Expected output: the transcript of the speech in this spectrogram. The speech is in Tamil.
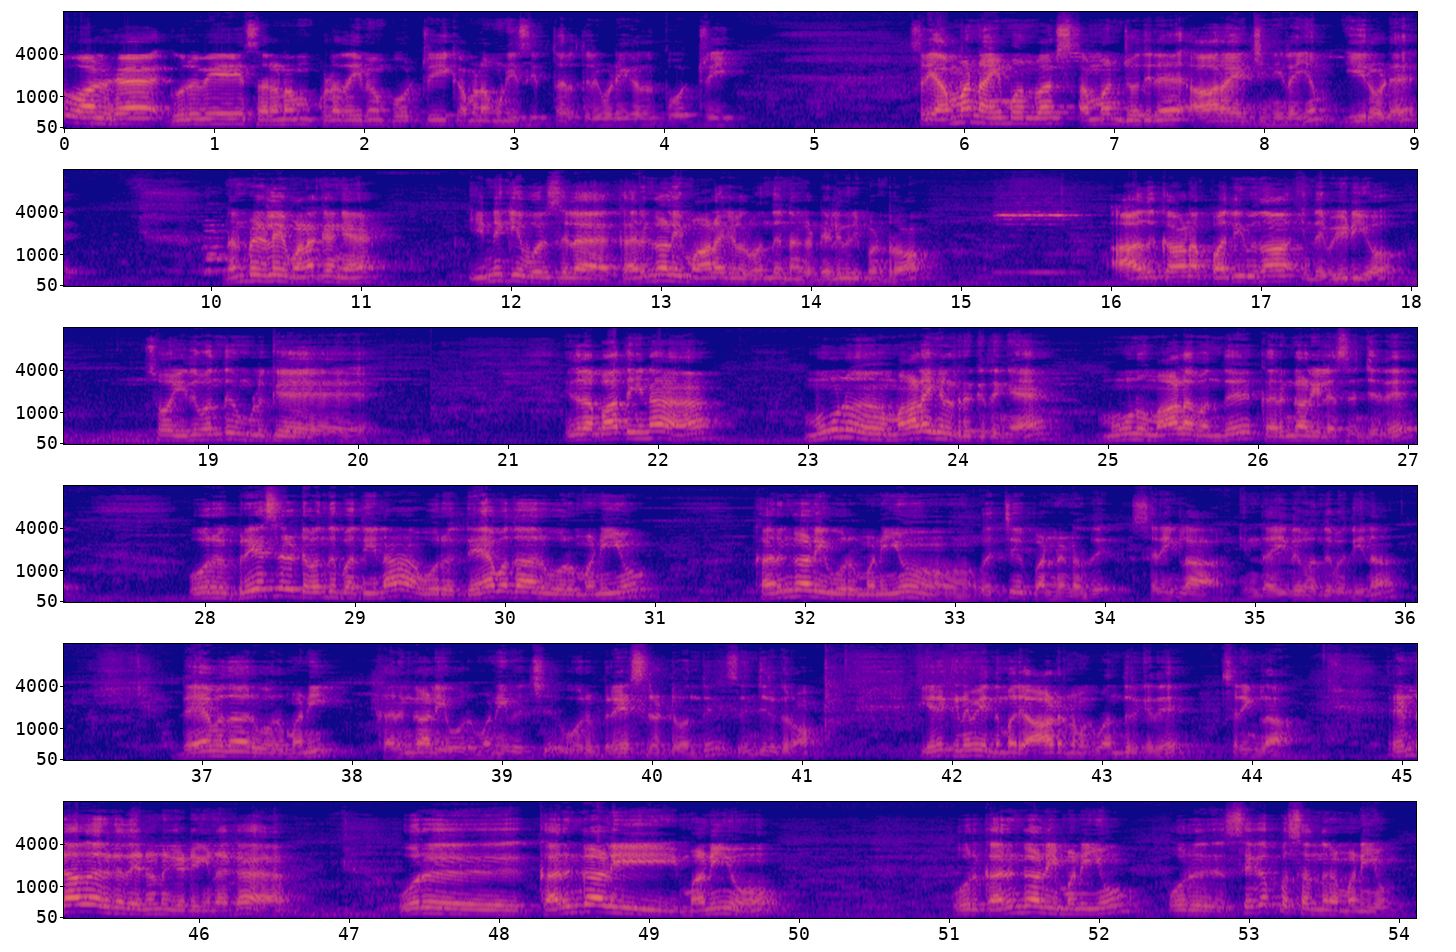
வாழ்க குருவே சரணம் குலதெய்வம் போற்றி கமலமுனி சித்தர் திருவடிகள் போற்றி. ஸ்ரீ அம்மன் ஐமோன் வாக்ஸ் அம்மன் ஜோதிட ஆராய்ச்சி நிலையம் ஈரோடு. நண்பர்களே வணக்கங்க. இன்றைக்கி ஒரு சில கருங்காலி மாலைகள் வந்து நாங்கள் டெலிவரி பண்ணுறோம் அதுக்கான பதிவு தான் இந்த வீடியோ. ஸோ இது வந்து உங்களுக்கு இதில் பார்த்தீங்கன்னா மூணு மாலைகள் இருக்குதுங்க. மூணு மாலை வந்து கருங்காலியில் செஞ்சது. ஒரு பிரேஸ்லெட் வந்து பார்த்திங்கன்னா ஒரு தேவதார் ஒரு மணியும் கருங்காலி ஒரு மணியும் வச்சு பண்ணினது. சரிங்களா? இந்த இது வந்து பார்த்திங்கன்னா தேவதார் ஒரு மணி கருங்காலி ஒரு மணி வச்சு ஒரு பிரேஸ்லெட் வந்து செஞ்சுருக்குறோம். ஏற்கனவே இந்த மாதிரி ஆர்டர் நமக்கு வந்திருக்குது. சரிங்களா? ரெண்டாவதாக இருக்கிறது என்னென்னு கேட்டிங்கனாக்கா ஒரு கருங்காலி மணியும் ஒரு கருங்காலி மணியும் ஒரு சிகப்பு சந்திர மணியும்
